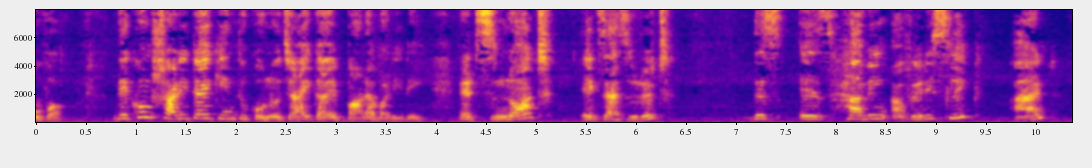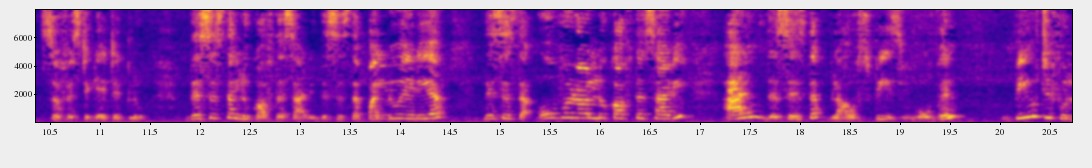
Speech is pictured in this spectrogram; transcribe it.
over দেখুন শাড়িটায় কিন্তু কোনো জায়গায় বাড়াবাড়ি নেই it's not exaggerate this is having a very sleek and sophisticated look this is the look of the sari this is the pallu area this is the overall look of the sari and this is the blouse piece woven beautiful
